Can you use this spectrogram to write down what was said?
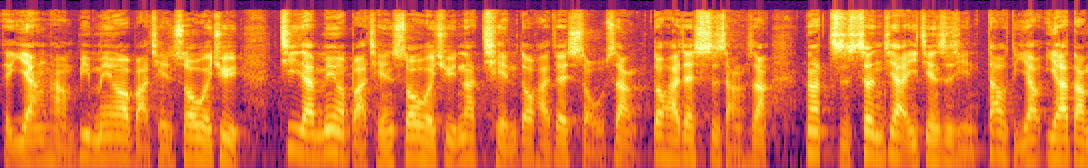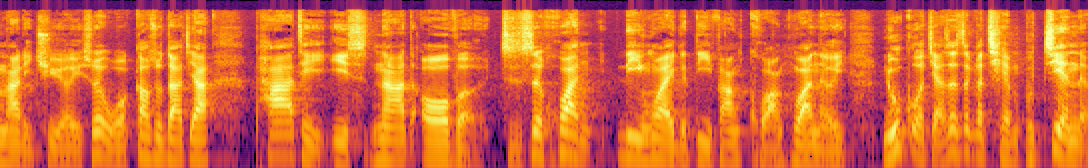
的央行并没有要把钱收回去。既然没有把钱收回去，那钱都还在手上，都还在市场上，那只剩下一件事情，到底要压到哪里去而已。所以我告诉。大家，Party is not over，只是换另外一个地方狂欢而已。如果假设这个钱不见了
